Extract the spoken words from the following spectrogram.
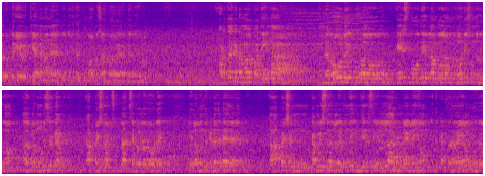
ஒரு பெரிய வெற்றியாக நாங்கள் தூத்துக்குடி தெற்கு மாவட்ட சார்பாக கருதுகிறோம். அடுத்த கட்டமாக பார்த்தீங்கன்னா அந்த ரோடு இவ்வளோ கேஸ் போகுது எல்லாம் போகுது. அவங்க நோட்டீஸ் வந்திருக்கும். அதுக்குள்ளே முடிச்சிருக்காங்க. கார்ப்பரேஷன் ஆஃபீஸ்க்கு பேக் சைடில் உள்ள ரோடு இதில் வந்து கிட்டத்தட்ட கார்ப்பரேஷன் கமிஷனர்லேருந்து இன்ஜினியர்ஸ் எல்லார் மேலேயும் இது கட்டாயம் ஒரு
